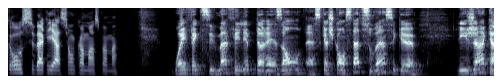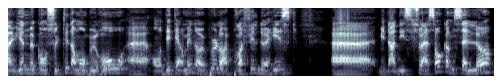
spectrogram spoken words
euh, grosses variations comme en ce moment. Oui, effectivement, Philippe, tu as raison. ce que je constate souvent, c'est que les gens, quand ils viennent me consulter dans mon bureau, on détermine un peu leur profil de risque. mais dans des situations comme celle-là,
